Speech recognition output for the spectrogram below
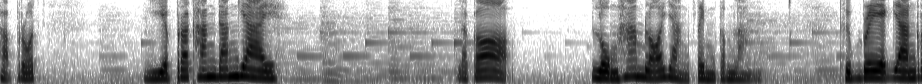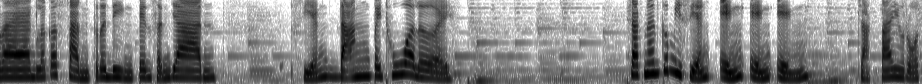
ขับรถ เหยียบประคังดังใหญ่ แล้วก็ลงห้ามล้ออย่างเต็มกำลัง คือเบรกอย่างแรงแล้วก็สั่นกระดิ่งเป็นสัญญาณ เสียงดังไปทั่วเลย จากนั้นก็มีเสียงเอ๋งเอ๋งเอ๋งจากใต้รถ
